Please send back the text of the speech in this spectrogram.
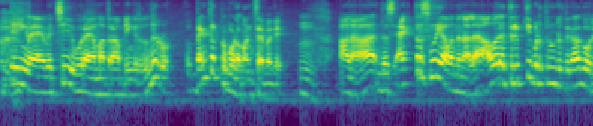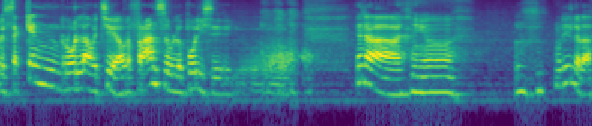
பேய்களை வச்சு ஊரை ஏமாத்துறான் அப்படிங்கிறது வந்து ரொ- வெங்கட் பிரபுவோட கான்செப்ட் அது. ம். ஆனா இந்த ஆக்டர் சூர்யா வந்தனால அவரை திருப்திப்படுத்தணுன்றதுக்காக ஒரு செகண்ட் ரோல்லாம் வச்சு அவர் பிரான்ஸ்ல உள்ள போலீஸ் ஏண்டா ஐயோ. முடியலடா.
